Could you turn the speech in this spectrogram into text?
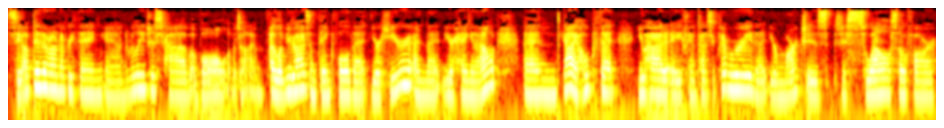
stay updated on everything and really just have a ball of a time. I love you guys. I'm thankful that you're here and that you're hanging out. And yeah, I hope that you had a fantastic February, that your March is just swell so far.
